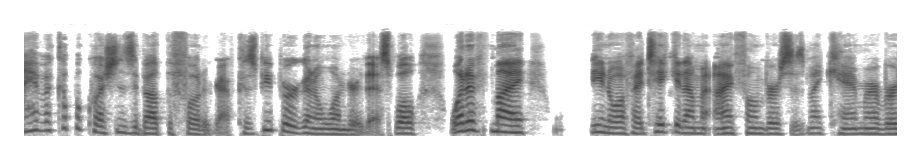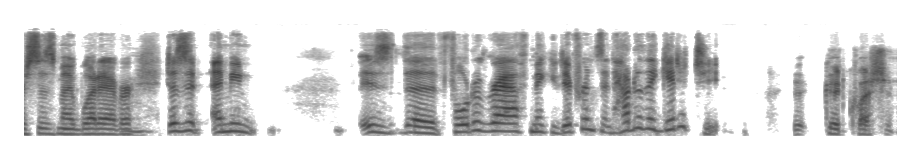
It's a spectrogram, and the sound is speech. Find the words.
I have a couple questions about the photograph because people are going to wonder this. Well, what if my, you know, if I take it on my iPhone versus my camera versus my whatever, mm-hmm. does it? I mean, is the photograph make a difference, and how do they get it to you? Good, good question.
